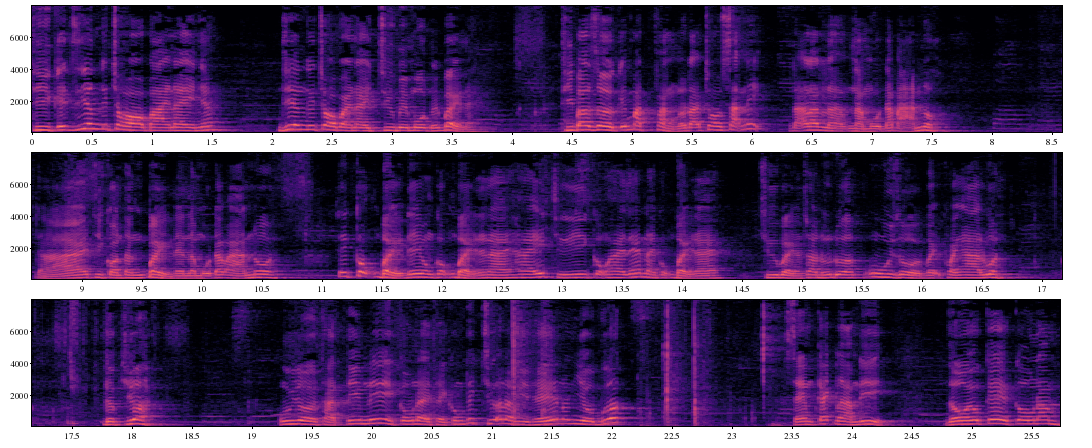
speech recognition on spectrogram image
thì cái riêng cái trò bài này nhá Riêng cái trò bài này trừ 11 với 7 này Thì bao giờ cái mặt phẳng nó đã cho sẵn ấy Đã là, là, là một đáp án rồi. Đấy thì còn thằng 7 này là một đáp án thôi. Thế cộng 7D bằng cộng 7 này này 2x trừ y cộng 2z này cộng 7 này Trừ 7 làm sao đúng được? Ui rồi vậy khoanh A luôn. Được chưa? Ui rồi thả tim đi Câu này thầy không thích chữa là vì thế nó nhiều bước. Xem cách làm đi. Rồi ok câu 5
